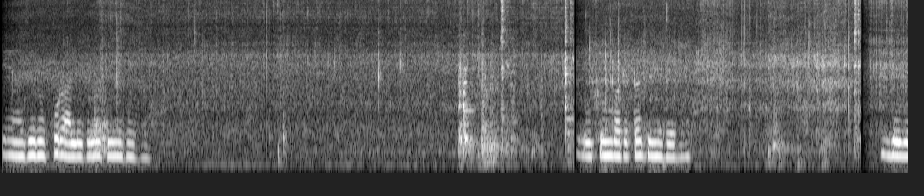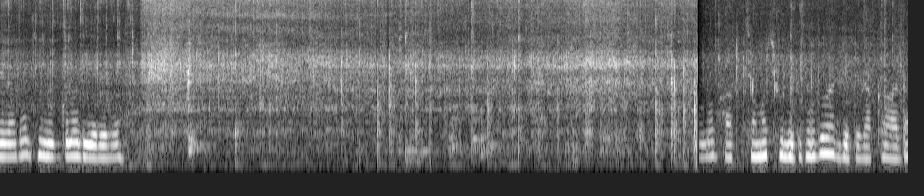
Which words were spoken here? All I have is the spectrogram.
পেঁয়াজের ওপর আলুগুলো দিয়ে দেবো। রসুন বাটাটা দিয়ে দেবো। ভেজে রাখা ঝিনুকগুলো দিয়ে দেবো। পুরো হাফ চামচ হলুদ গুঁড়ো আর বেটে রাখা আদা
